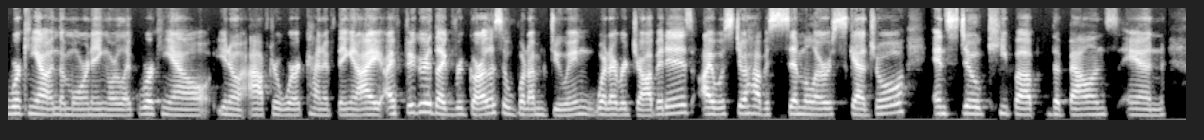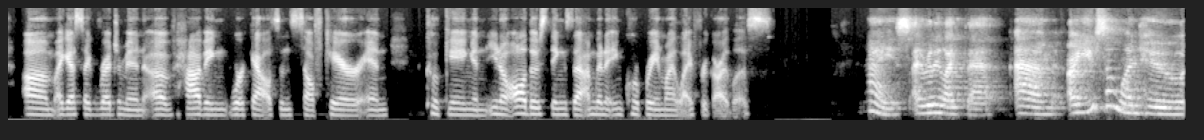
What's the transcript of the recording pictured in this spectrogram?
working out in the morning or like working out you know after work kind of thing and i i figured like regardless of what i'm doing whatever job it is i will still have a similar schedule and still keep up the balance and um i guess like regimen of having workouts and self-care and cooking and you know all those things that i'm going to incorporate in my life regardless. Nice i really like that. Um are you someone who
